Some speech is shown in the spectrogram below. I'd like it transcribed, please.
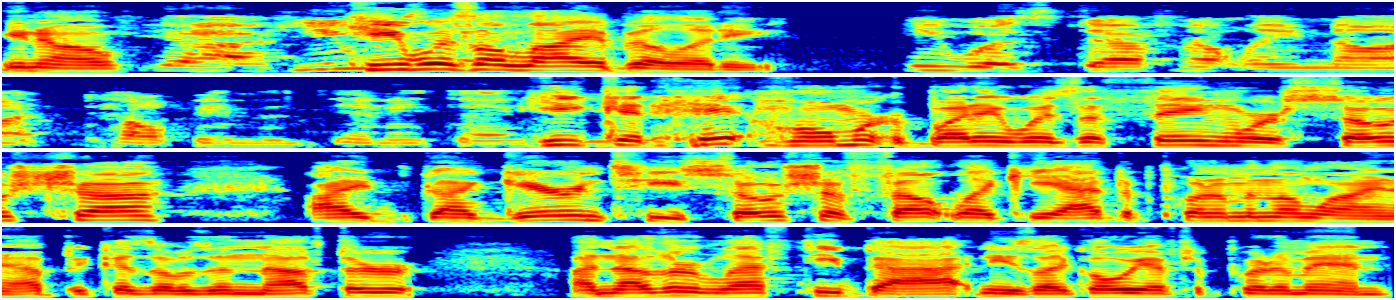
you know Yeah, he, he was a liability. He was definitely not helping anything. He could hit Homer, but it was a thing where Scioscia, I I guarantee Scioscia felt like he had to put him in the lineup because it was another another lefty bat, and he's like, oh, we have to put him in.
